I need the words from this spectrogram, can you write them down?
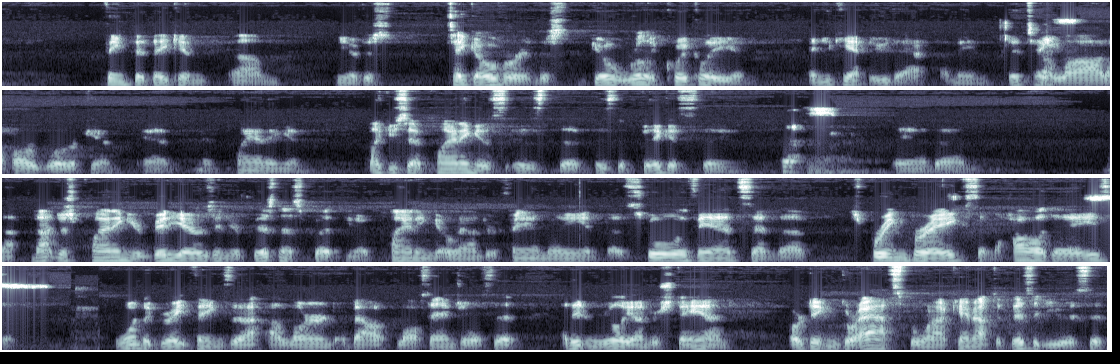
think that they can um, you know, just take over and just go really quickly and and you can't do that. I mean, it takes a lot of hard work and, and, and planning and like you said, planning is, is the is the biggest thing. Yes. And um, not not just planning your videos and your business, but you know, planning around your family and the school events and the spring breaks and the holidays. And one of the great things that I learned about Los Angeles that I didn't really understand or didn't grasp when I came out to visit you is that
